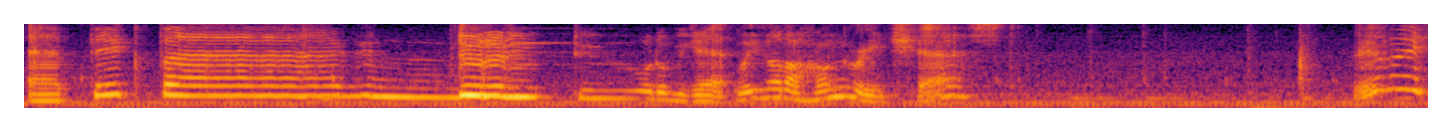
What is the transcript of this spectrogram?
Epic bag. Doo -doo -doo -doo. What do we get? We got a hungry chest. Really?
